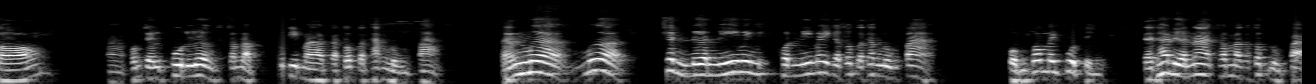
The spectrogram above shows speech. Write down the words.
สองอ่าผมจะพูดเรื่องสำหรับผู้ที่มากระทบกระทั่งลุงป้าดังนั้นเมื่อเมื่อ เช่นเดือนนี้ไม่มีคนนี้ไม่กระทบกระทั่งลุงป้า ผมก็ไม่พูดถึง แต่ถ้าเดือนหน้าเขามากระทบลุงป้า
